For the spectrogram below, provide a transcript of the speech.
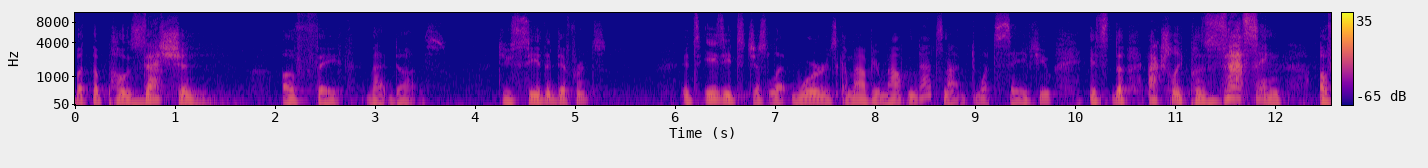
but the possession of faith that does. Do you see the difference? It's easy to just let words come out of your mouth, and that's not what saves you. It's the actually possessing of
